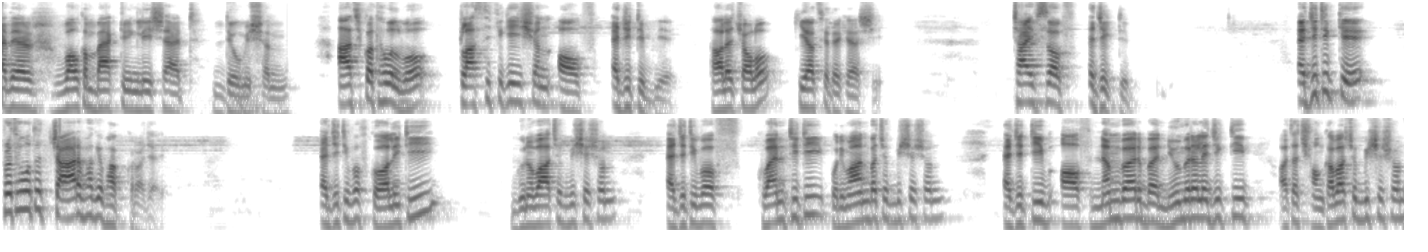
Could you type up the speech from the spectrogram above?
Hi there, welcome back to English at Deo Mission. আজ কথা বলব ক্লাসিফিকেশন অফ অ্যাডজেক্টিভ নিয়ে। তাহলে চলো কি আছে দেখে আসি। টাইপস অফ অ্যাডজেক্টিভ অ্যাডজেক্টিভকে প্রথমত চার ভাগে ভাগ করা যায়। অ্যাডজেক্টিভ অফ কোয়ালিটি গুণবাচক বিশেষণ। অ্যাডজেক্টিভ অফ কোয়ান্টিটি পরিমাণবাচক বিশেষণ। অ্যাডজেক্টিভ অফ নাম্বার বা নিউমেরাল অ্যাডজেক্টিভ অর্থাৎ সংখ্যাবাচক বিশেষণ।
